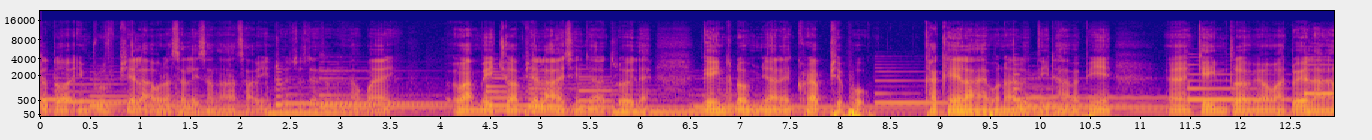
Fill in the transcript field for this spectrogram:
တော်တော် improve ဖြစ်လာပါတော့14 15စာပြီး introduce တယ်ဆိုပြီးနောက်ပိုင်းဟို mature ဖြစ်လာတဲ့အချိန်ကျတော့တို့တွေလည်း gain တော်တော်များများလဲ crap ဖြစ်ဖို့ခက်ခဲလာရပေါ့နော်အဲ့လိုတည်ထားပဲပြီးရင် အဲ gain တော်တော်များများတွဲလာတာ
